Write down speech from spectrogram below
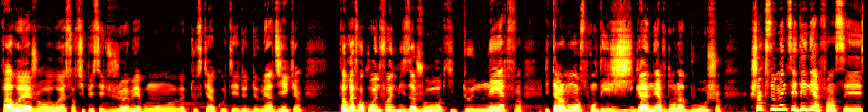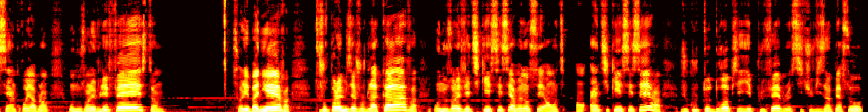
Enfin, ouais, genre, ouais, sortie PC du jeu. Mais bon, avec tout ce qui est à côté de, merdique. Enfin bref, encore une fois, une mise à jour qui te nerf. Littéralement, on se prend des giga nerfs dans la bouche. Chaque semaine, c'est des nerfs, hein. c'est c'est incroyable. Hein. On nous enlève les festes. Sur les bannières, toujours pas la mise à jour de la cave. On nous enlève les tickets SSR, maintenant c'est en, un ticket SSR. Du coup, le taux de drop il est plus faible si tu vises un perso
